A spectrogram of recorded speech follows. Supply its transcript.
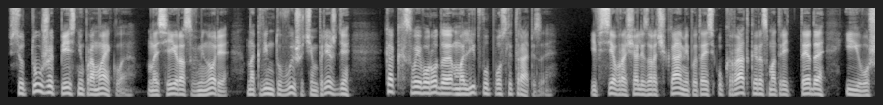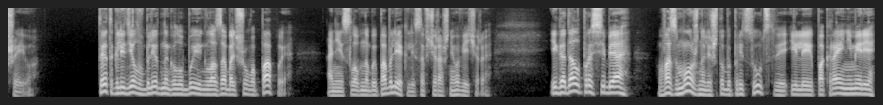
Всю ту же песню про Майкла, на сей раз в миноре, на квинту выше, чем прежде, как своего рода молитву после трапезы. И все вращали зрачками, пытаясь украдкой рассмотреть Теда и его шею. Тед глядел в бледно-голубые глаза большого папы, они словно бы поблекли со вчерашнего вечера, и гадал про себя, возможно ли, чтобы присутствие или, по крайней мере,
